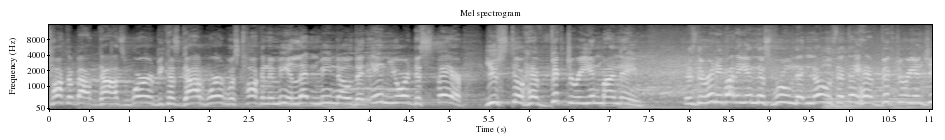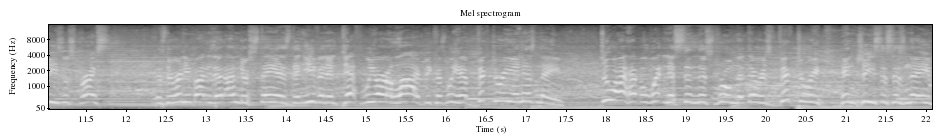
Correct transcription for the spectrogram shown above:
talk about God's word because God's word was talking to me and letting me know that in your despair, you still have victory in my name. Is there anybody in this room that knows that they have victory in Jesus Christ? Is there anybody that understands that even in death we are alive because we have victory in his name? Do I have a witness in this room that there is victory in Jesus' name?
